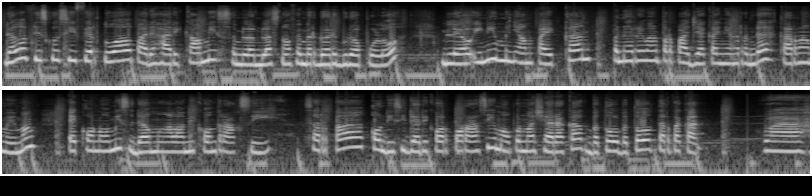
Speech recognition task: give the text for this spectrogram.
dalam diskusi virtual pada hari Kamis 19 November 2020, beliau ini menyampaikan penerimaan perpajakan yang rendah karena memang ekonomi sedang mengalami kontraksi serta kondisi dari korporasi maupun masyarakat betul-betul tertekan. Wah,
